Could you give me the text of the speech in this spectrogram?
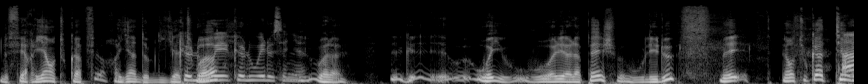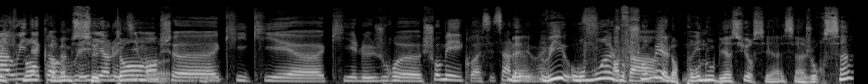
On ne fait rien, en tout cas rien que, d'obligatoire. louer, que louer le Seigneur. Voilà. Euh, Oui, ou aller à la pêche, ou les deux. Mais, mais en tout cas, théoriquement, Ah oui, d'accord, quand même, vous ce dire le temps, dimanche euh, qui, qui, est, euh, qui est le jour euh, chômé, quoi, c'est ça Mais. Oui, au moins un jour Enfin, chômé. Alors pour oui. nous, bien sûr, c'est un, un jour saint,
